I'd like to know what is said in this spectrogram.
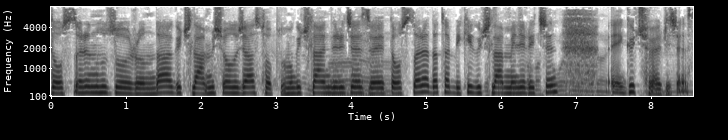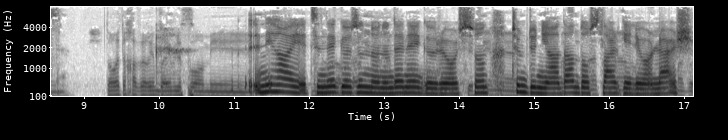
dostların huzurunda güçlenmiş olacağız, toplumu güçlendireceğiz ve dostlara da tabii ki güçlenmeleri için güç vereceğiz. Nihayetinde gözünün önünde ne görüyorsun? Tüm dünyadan dostlar geliyorlar.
